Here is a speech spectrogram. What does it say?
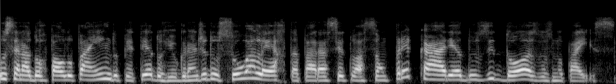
O senador Paulo Paim, do PT do Rio Grande do Sul, alerta para a situação precária dos idosos no país.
